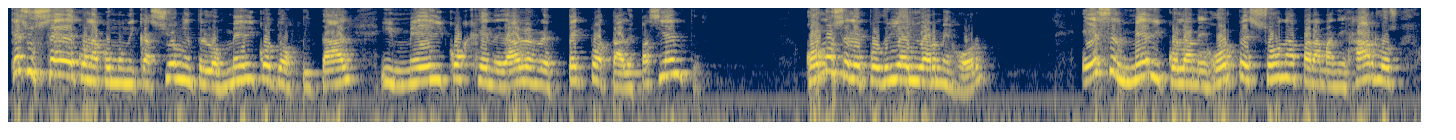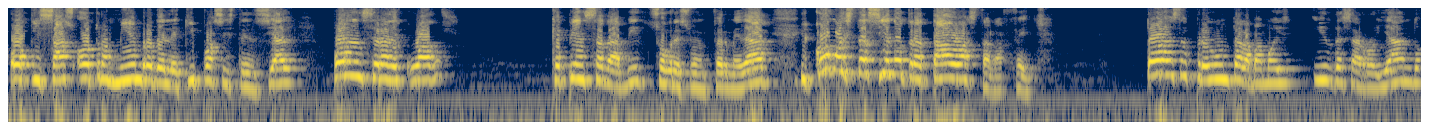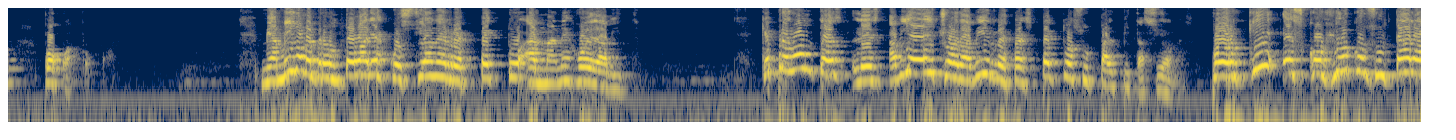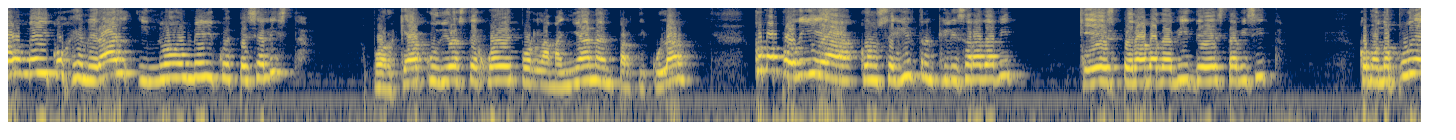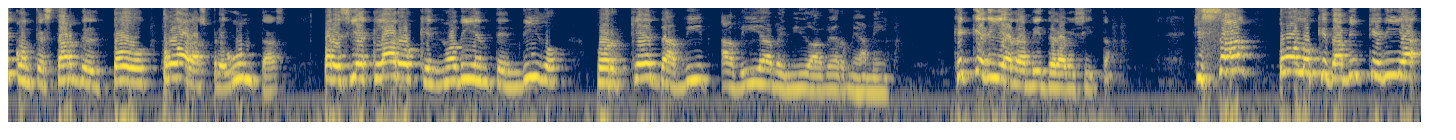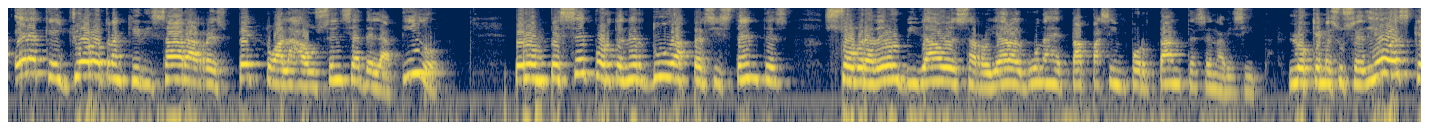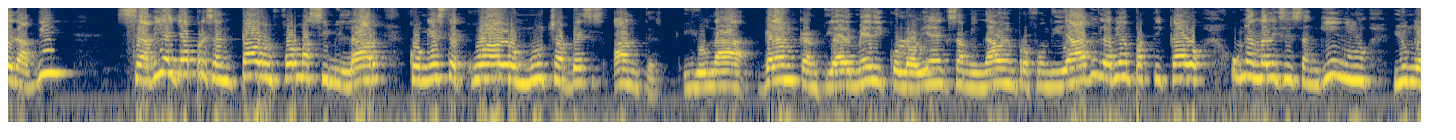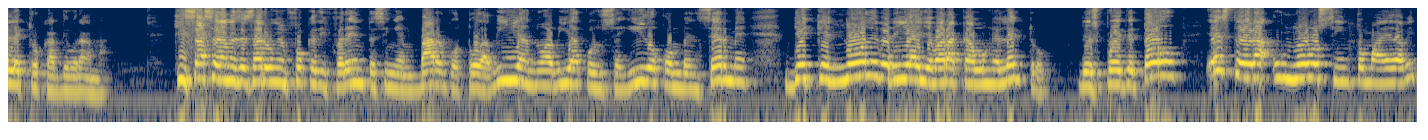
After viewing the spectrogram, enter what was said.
¿Qué sucede con la comunicación entre los médicos de hospital y médicos generales respecto a tales pacientes? ¿Cómo se le podría ayudar mejor? ¿Es el médico la mejor persona para manejarlos o quizás otros miembros del equipo asistencial puedan ser adecuados? ¿Qué piensa David sobre su enfermedad y cómo está siendo tratado hasta la fecha? Todas esas preguntas las vamos a ir desarrollando poco a poco. Mi amigo me preguntó varias cuestiones respecto al manejo de David. ¿Qué preguntas les había hecho a David respecto a sus palpitaciones? ¿Por qué escogió consultar a un médico general y no a un médico especialista? ¿Por qué acudió este jueves por la mañana en particular? ¿Cómo podía conseguir tranquilizar a David? ¿Qué esperaba David de esta visita? Como no pude contestar del todo todas las preguntas, parecía claro que no había entendido por qué David había venido a verme a mí. ¿Qué quería David de la visita? Quizá todo lo que David quería era que yo lo tranquilizara respecto a las ausencias de latido, pero empecé por tener dudas persistentes sobre haber olvidado desarrollar algunas etapas importantes en la visita. Lo que me sucedió es que David se había ya presentado en forma similar con este cuadro muchas veces antes y una gran cantidad de médicos lo habían examinado en profundidad y le habían practicado un análisis sanguíneo y un electrocardiograma. Quizás era necesario un enfoque diferente, sin embargo, todavía no había conseguido convencerme de que no debería llevar a cabo un electro. Después de todo, este era un nuevo síntoma de David.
